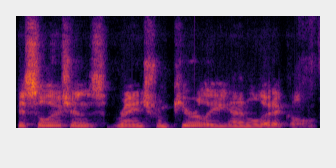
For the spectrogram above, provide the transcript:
His solutions range from purely analytical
